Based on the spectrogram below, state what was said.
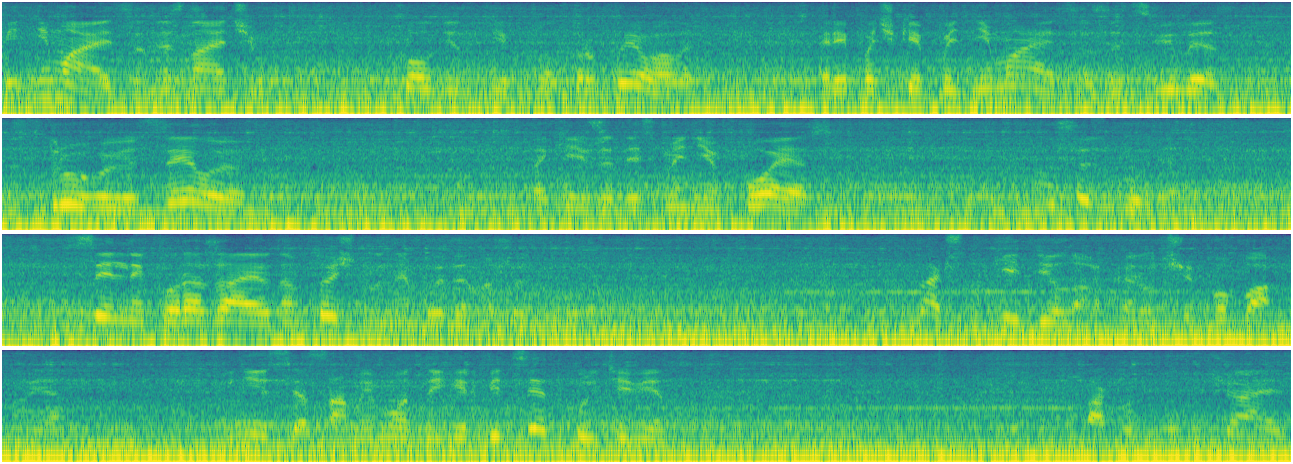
піднімаються. Не знаю, чим холдинг їх покропив, але ріпачки піднімаються, зацвіли другою силою. Такий вже десь мені в пояс. Ну, щось буде. Сильних урожаїв там точно не буде, але щось буде. Так що такі діла. Коротше, побахнув я. Вніс я самий модний гербіцид культивін. Так от виходить.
